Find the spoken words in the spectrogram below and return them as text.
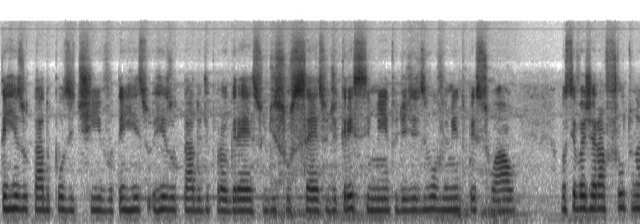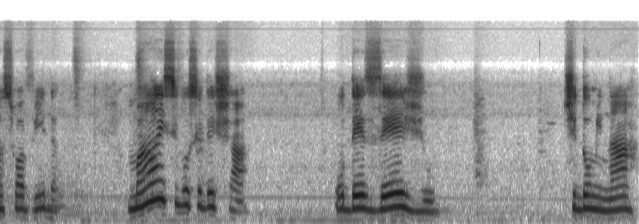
tem resultado positivo, tem res resultado de progresso, de sucesso, de crescimento, de desenvolvimento pessoal. Você vai gerar fruto na sua vida. Mas se você deixar o desejo te dominar,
